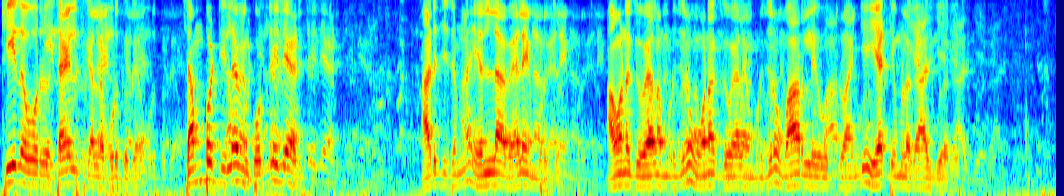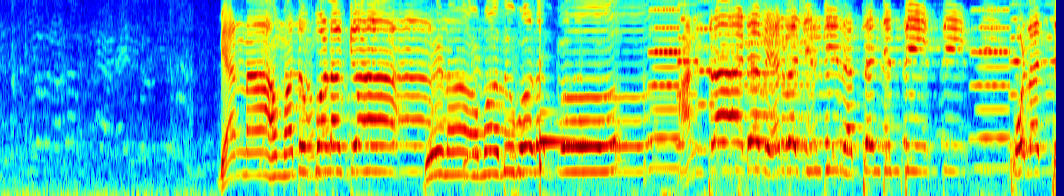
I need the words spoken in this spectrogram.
கீழே ஒரு டைல்ஸ் கல்ல கொடுத்துக்க. சம்பட்டியில் அவன் கொட்டையிலே அடிச்சு. அடிச்சிட்டோம்னா எல்லா வேலையும் முடிஞ்சிடும். அவனுக்கு வேலை முடிஞ்சிடும் உனக்கு வேலை முடிஞ்சிடும். வாரில் விட்டு வாங்கி ஏடிஎம்ல காசு ஏறி. வேணா மது பழக்கம் ஏனா மது வழக்கம் அன்றாட வேர்வை சிந்தி ரத்தம் சிந்தி உழைச்ச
